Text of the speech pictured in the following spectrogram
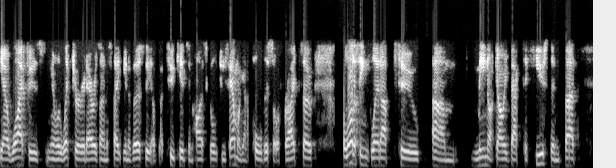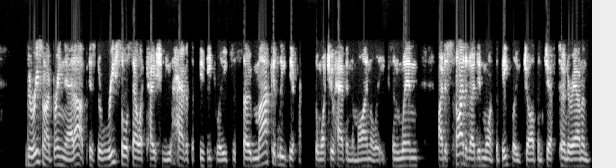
you know wife who's you know a lecturer at Arizona State University. I've got two kids in high school. Geez, how am I going to pull this off, right? So a lot of things led up to um, me not going back to Houston, but the reason I bring that up is the resource allocation you have at the big leagues is so markedly different than what you have in the minor leagues. And when I decided I didn't want the big league job, and Jeff turned around and,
